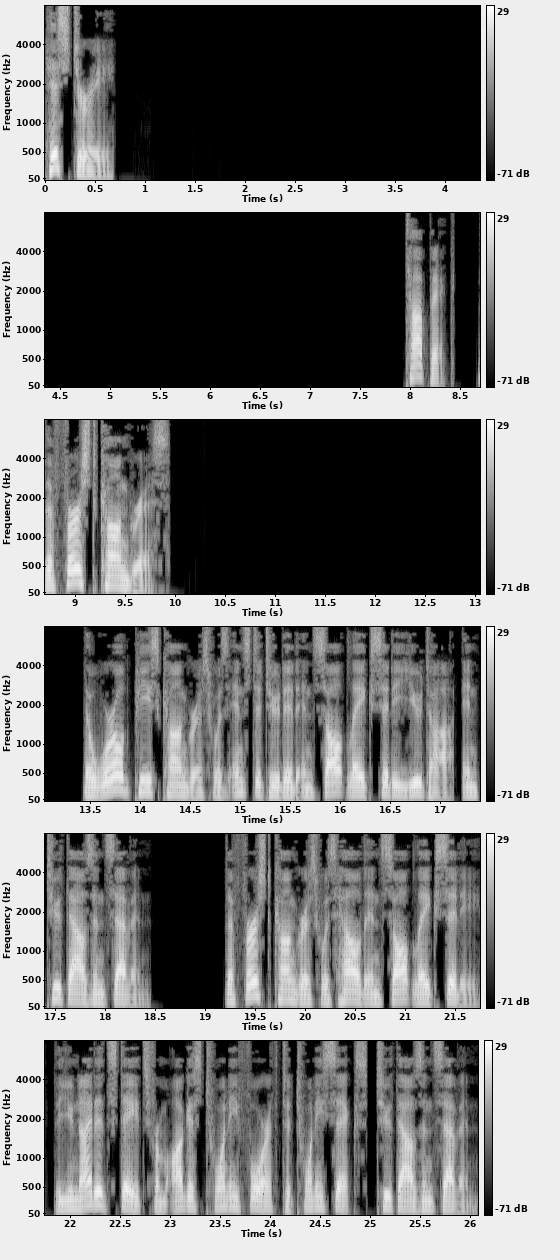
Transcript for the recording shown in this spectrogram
History The First Congress. The World Peace Congress was instituted in Salt Lake City, Utah, in 2007. The first Congress was held in Salt Lake City, the United States from August 24 to 26, 2007.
